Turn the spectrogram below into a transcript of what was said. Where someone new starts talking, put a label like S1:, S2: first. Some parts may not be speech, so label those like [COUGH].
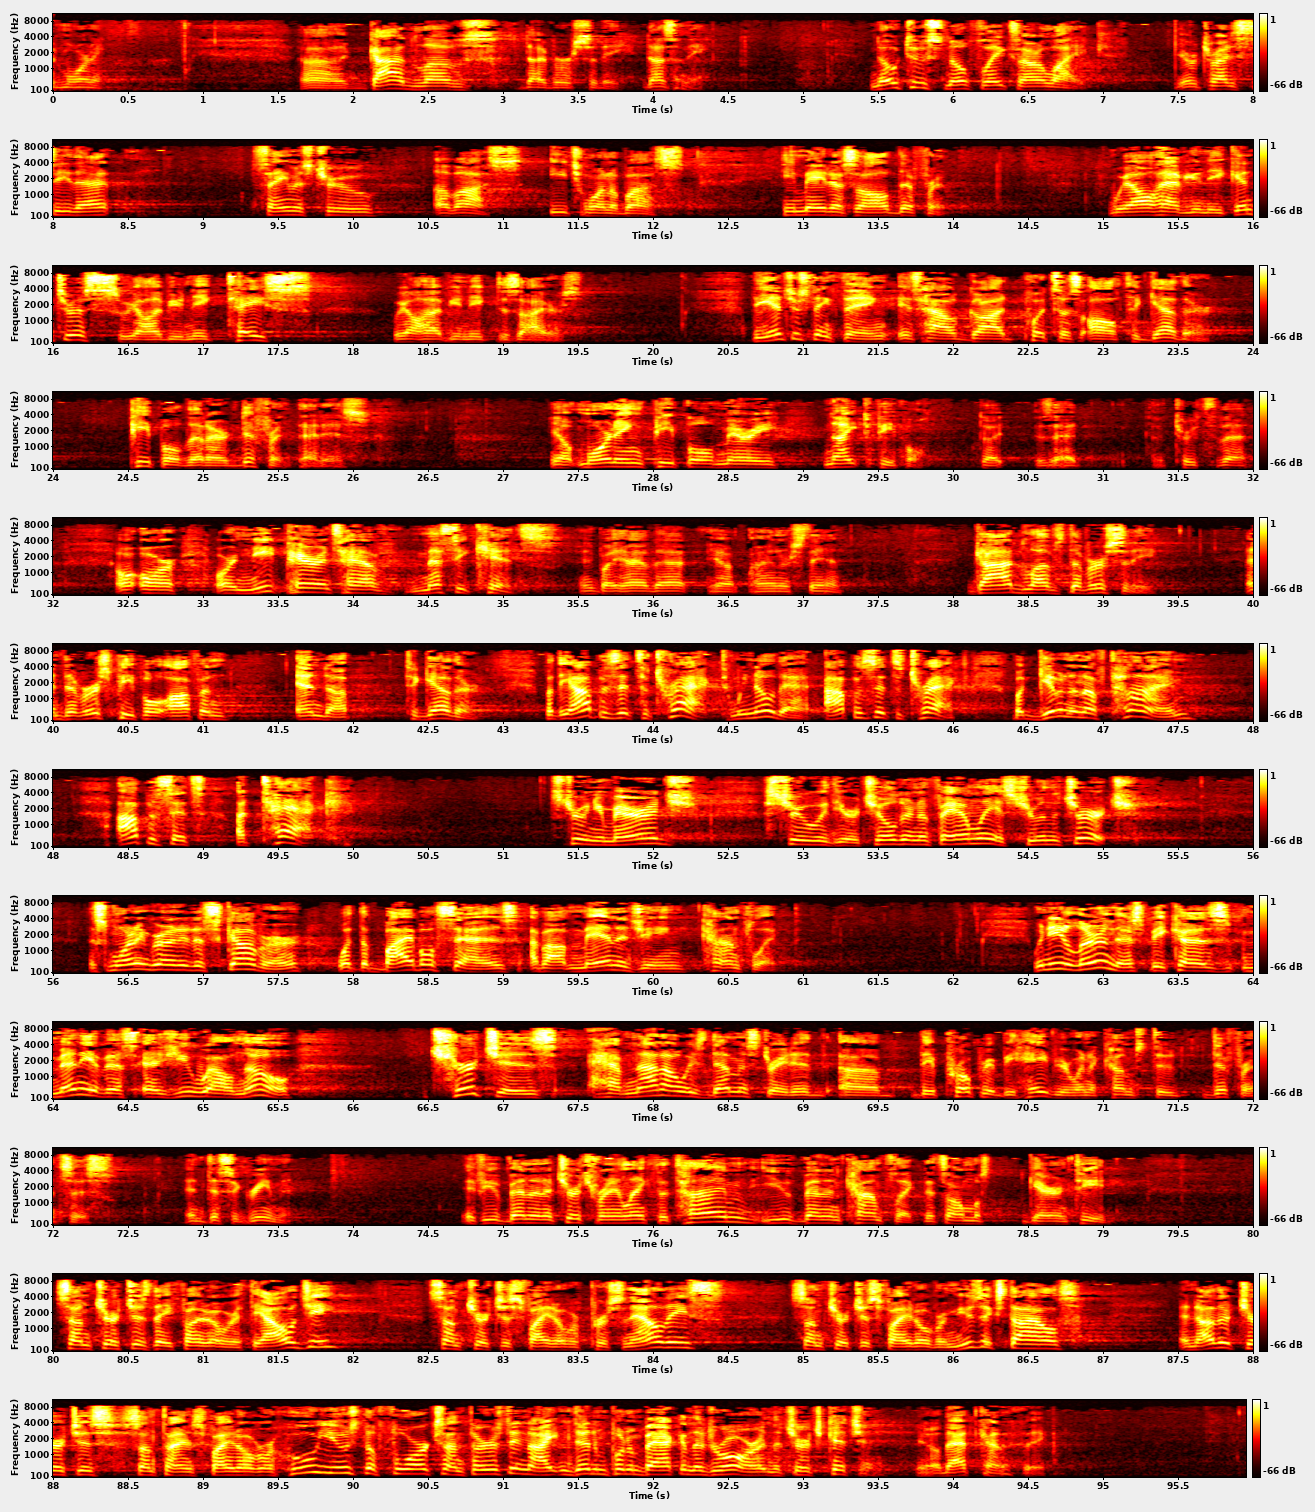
S1: Good morning. Uh, God loves diversity, doesn't he? No two snowflakes are alike. You ever try to see that? Same is true of us, each one of us. He made us all different. We all have unique interests. We all have unique tastes. We all have unique desires. The interesting thing is how God puts us all together. People that are different, that is. You know, morning people marry night people. Is that the truth to that? Or, or, or neat parents have messy kids. Anybody have that? Yeah, I understand. God loves diversity. And diverse people often end up together. But the opposites attract. We know that. Opposites attract. But given enough time, opposites attack. It's true in your marriage. It's true with your children and family. It's true in the church. This morning we're going to discover what the Bible says about managing conflict. We need to learn this because many of us, as you well know, churches have not always demonstrated uh, the appropriate behavior when it comes to differences and disagreement. If you've been in a church for any length of time, you've been in conflict. That's almost guaranteed. Some churches, they fight over theology. Some churches fight over personalities. Some churches fight over music styles. And other churches sometimes fight over who used the forks on Thursday night and didn't put them back in the drawer in the church kitchen. You know, that kind of thing.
